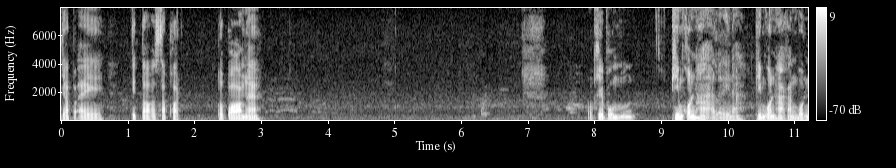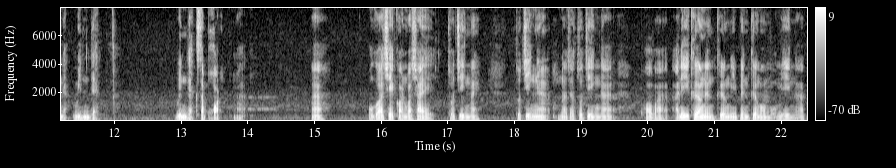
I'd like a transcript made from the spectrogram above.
อย่าไปติดต่อซัพพอร์ตตัวปลอมนะโอเคผม พิมพ์ค้นหาเลยนะ พิมพ์ค้นหาข้างบนเนี่ยวินเด็กวินเด็กซัพพอร์ตนะอ่าผมก็เช็คก่อนว่าใช่ตัวจริงไหม ตัวจริงฮะน่าจะตัวจริงนะ เพราะว่าอันนี้อีกเครื่องหนึ่งเครื่องนี้เป็นเครื่องของผมเองนะครับ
